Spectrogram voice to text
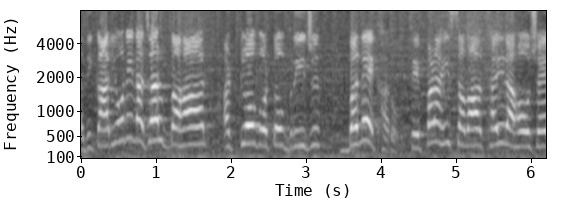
અધિકારીઓની નજર બહાર, આટલો મોટો બ્રિજ બને ખરો, તે પણ અહીં સવાલ થઈ રહ્યો છે.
